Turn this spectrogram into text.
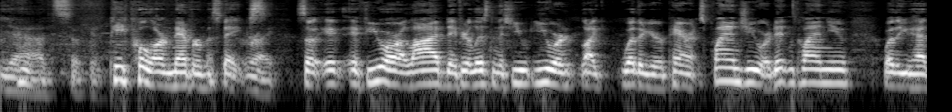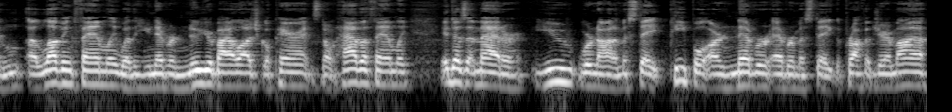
Yeah, that's so good. People are never mistakes. Right. So if, if you are alive, if you're listening to this, you, you are like, whether your parents planned you or didn't plan you, whether you had a loving family, whether you never knew your biological parents, don't have a family, it doesn't matter. You were not a mistake. People are never, ever a mistake. The prophet Jeremiah,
